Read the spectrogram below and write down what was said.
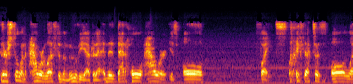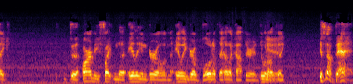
there's still an hour left in the movie after that. And then that whole hour is all fights. Like that's just all like the army fighting the alien girl and the alien girl blowing up the helicopter and doing all Yeah. like it's not bad.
